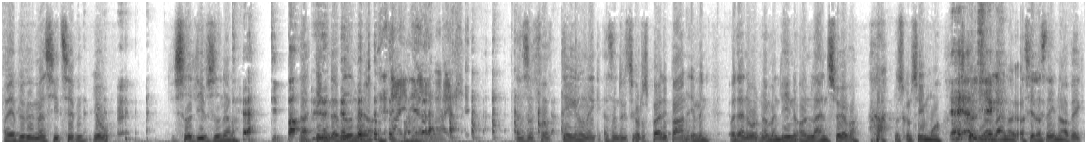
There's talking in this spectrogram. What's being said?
Og jeg bliver ved med at sige til dem, jo, de sidder lige ved siden af dig. Ja, dit barn. Der er ingen, der ved mere. Nej, det er der bare ikke. Altså for delen ikke. Altså så kan du spørge dit barn, jamen, hvordan åbner man lige en online server? Ha, nu skal du se mor. Ja, Ja, skal lige online og, og sætte sådan en op, ikke?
